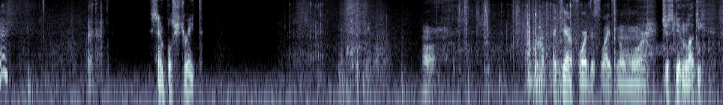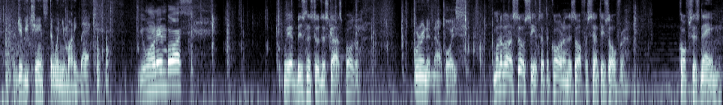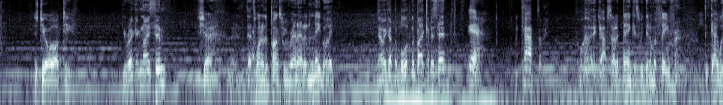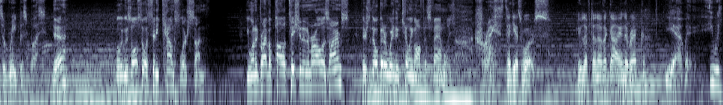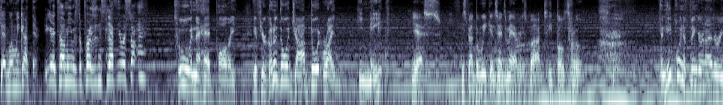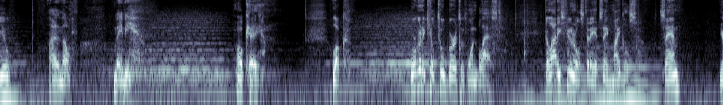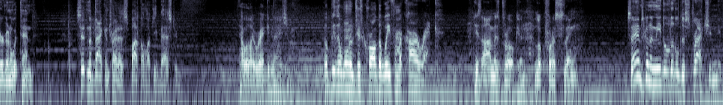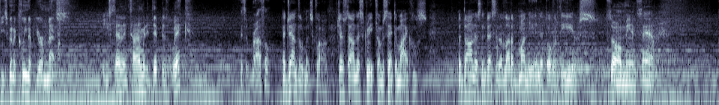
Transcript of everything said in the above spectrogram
Hmm. Simple, straight. I can't afford this life no more. Just getting lucky. I'll give you a chance to win your money back. You want in, boss? We have business to discuss, Paulie. We're in it now, boys. One of our associates at the coroner's office sent this over. Corpse's name is Galati. You recognize him? Sure. That's one of the punks we ran out of the neighborhood. Now he got the bullet in the back of his head? Yeah. We capped him. Well, the cops ought to thank us. We did him a favor. The guy was a rapist, boss. Yeah? Well, he was also a city councilor's son. You want to drive a politician into Morello's arms? There's no better way than killing off his family. Oh, Christ. It gets worse. You left another guy in the wreck? Yeah, but he was dead when we got there. You gonna tell me he was the president's nephew or something? Two in the head, Paulie. If you're gonna do a job, do it right. He made it? Yes. He spent the week in St. Mary's, but he pulled through. Can he point a finger at either of you? I don't know. Maybe. Okay. Look. We're gonna kill two birds with one blast. Galati's funeral's today at St. Michael's. Sam, you're gonna attend. Sit in the back and try to spot the lucky bastard. How will I recognize him? He'll be the one who just crawled away from a car wreck. His arm is broken. Look for a sling. Sam's gonna need a little distraction if he's gonna clean up your mess. You sending Tommy to dip his wick? It's a brothel? A gentleman's club, just down the street from St. Michael's. The Don has invested a lot of money in it over the years. So, me and Sam.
